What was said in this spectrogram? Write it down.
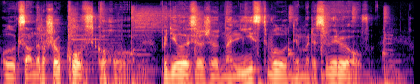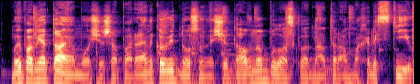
Олександра Шовковського поділився журналіст Володимир Звірьов. Ми пам'ятаємо, що Шапаренко відносно нещодавно була складна травма хрестів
